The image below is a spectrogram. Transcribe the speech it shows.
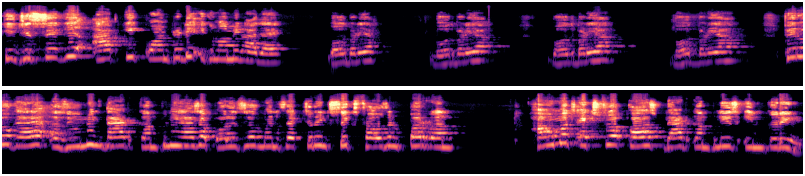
कि जिससे कि आपकी क्वांटिटी इकोनॉमिक आ जाए। बहुत बढ़िया बहुत बढ़िया बहुत बढ़िया बहुत बढ़िया। फिर वो कह रहा है assuming that company has a policy of manufacturing six thousand per run how much extra cost that company is incurring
